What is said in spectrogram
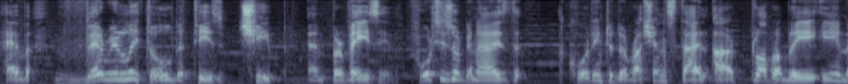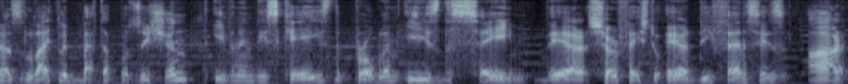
have very little that is cheap and pervasive. Forces organized according to the Russian style, are probably in a slightly better position. Even in this case, the problem is the same. Their surface to air defenses are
